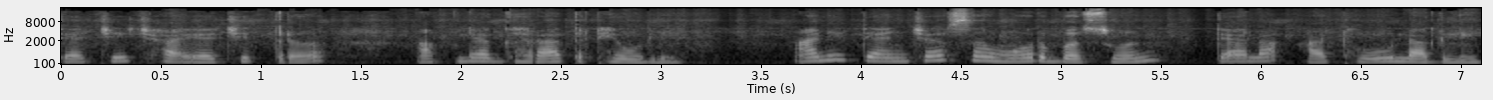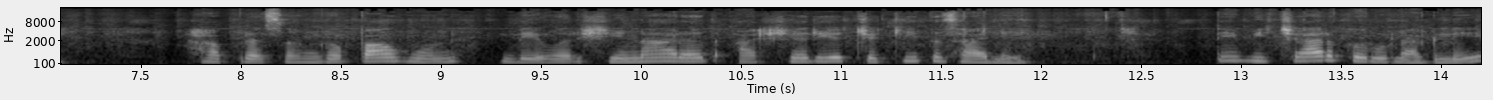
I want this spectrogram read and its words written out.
त्याचे छायाचित्र आपल्या घरात ठेवले आणि त्यांच्यासमोर बसून त्याला आठवू लागले. हा प्रसंग पाहून देवर्षी नारद आश्चर्यचकित झाले. ते विचार करू लागले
